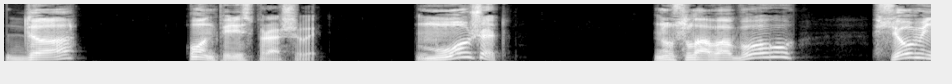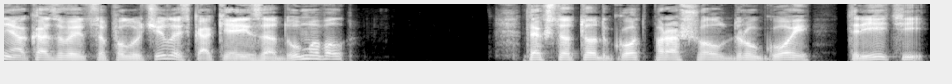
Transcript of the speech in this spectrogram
Да? Он переспрашивает. Может? Ну, слава богу, все у меня, оказывается, получилось, как я и задумывал. Так что тот год прошел, другой, третий,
